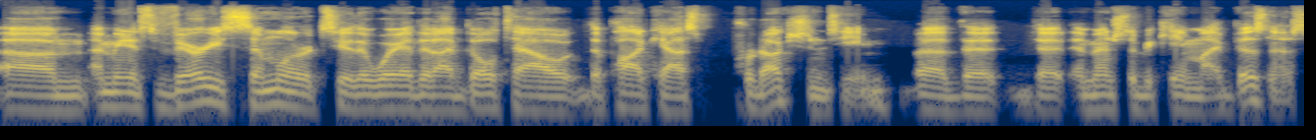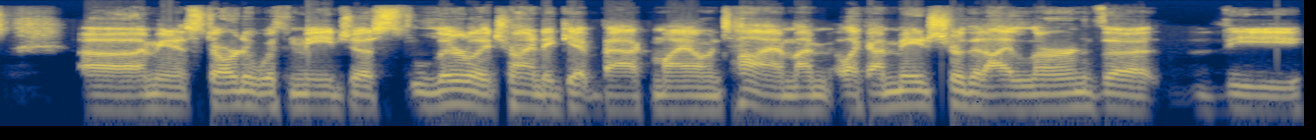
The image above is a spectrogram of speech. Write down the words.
Um, I mean, it's very similar to the way that I built out the podcast production team uh, that that eventually became my business. Uh, I mean, it started with me just literally trying to get back my own time. I'm like I made sure that I learned the the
